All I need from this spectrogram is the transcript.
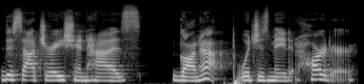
the saturation has gone up, which has made it harder.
